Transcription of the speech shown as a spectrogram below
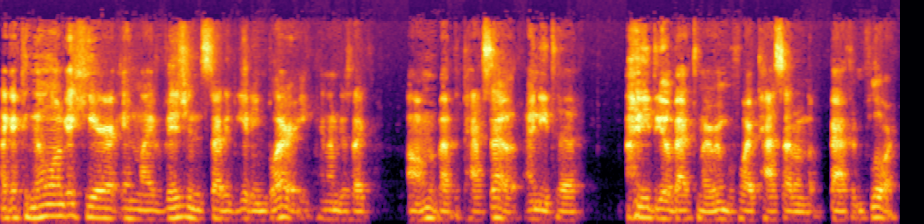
Like I could no longer hear and my vision started getting blurry. And I'm just like, oh, I'm about to pass out. I need to I need to go back to my room before I pass out on the bathroom floor.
